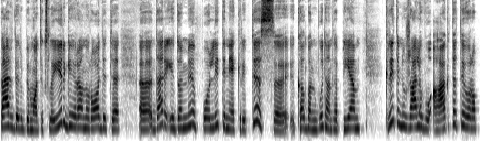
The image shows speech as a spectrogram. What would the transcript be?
perdirbimo tikslai irgi yra nurodyti. Dar įdomi politinė kryptis kalbant būtent apie kritinių žaliavų aktą tai europ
